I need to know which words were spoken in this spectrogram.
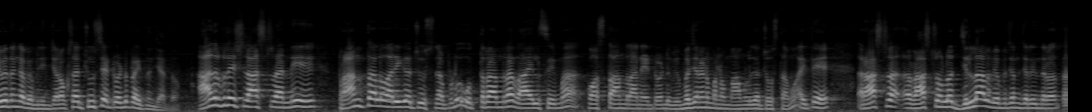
ఏ విధంగా విభజించారు? ఒకసారి చూసేటువంటి ప్రయత్నం చేద్దాం. ఆంధ్రప్రదేశ్ రాష్ట్రాన్ని ప్రాంతాల వారీగా చూసినప్పుడు ఉత్తరాంధ్ర రాయలసీమ కోస్తాంధ్ర అనేటువంటి విభజనను మనం మామూలుగా చూస్తాము. అయితే రాష్ట్ర రాష్ట్రంలో జిల్లాల విభజన జరిగిన తర్వాత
